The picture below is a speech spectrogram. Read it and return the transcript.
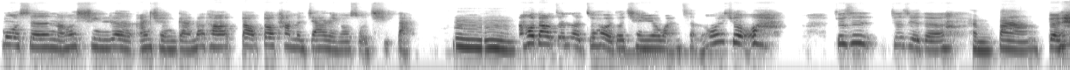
陌生，然后信任、安全感，到他到到他们家人有所期待，嗯嗯，然后到真的最后也都签约完成了，我就觉得哇，就是就觉得 很棒，对。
